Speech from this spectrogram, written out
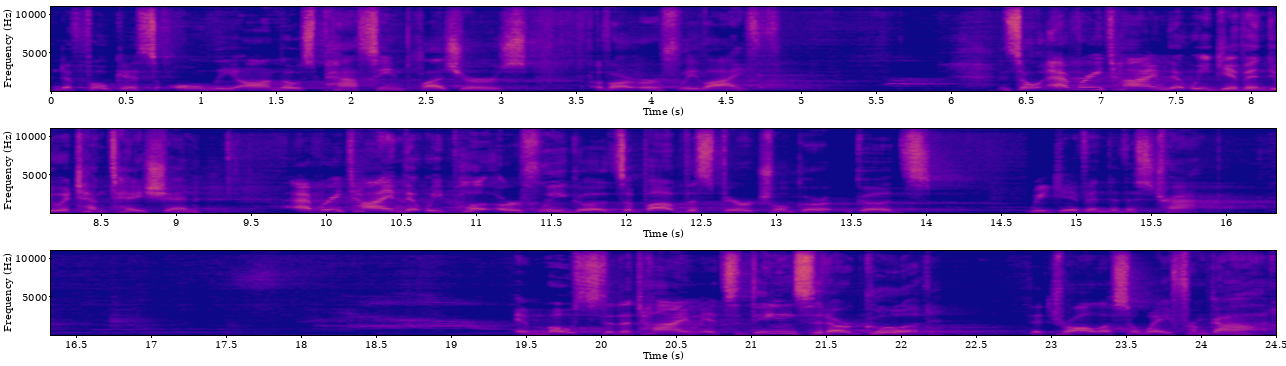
and to focus only on those passing pleasures of our earthly life. And so every time that we give into a temptation, every time that we put earthly goods above the spiritual goods, we give into this trap. And most of the time, it's things that are good that draw us away from God.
